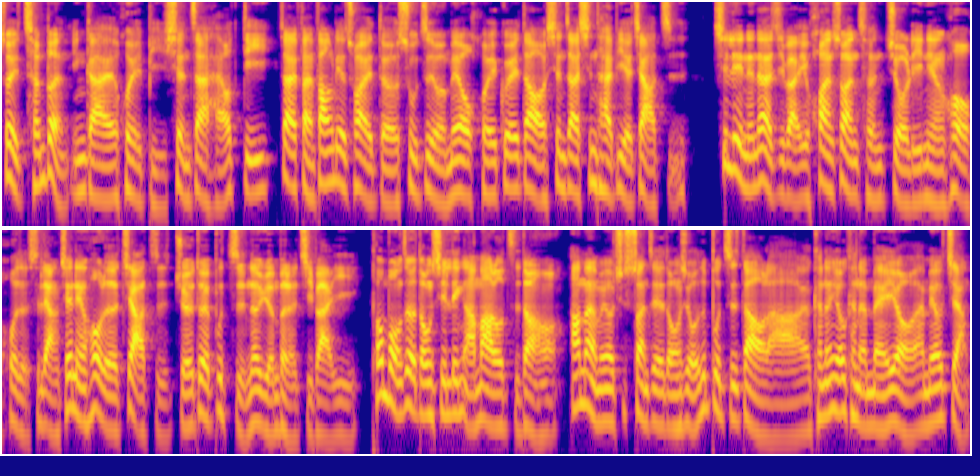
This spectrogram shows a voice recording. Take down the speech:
所以成本应该会比现在还要低。在反方列出来的数字有没有回归到现在新台币的价值？七零年代的几百亿换算成九零年后或者是两千年后的价值，绝对不止那原本的几百亿。通膨这个东西，令阿嬷都知道哦。阿嬷有没有去算这些东西？我是不知道啦，可能有可能没有，还没有讲。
